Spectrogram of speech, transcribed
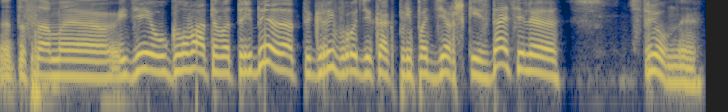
Это самая идея угловатого 3D от игры вроде как при поддержке издателя стрёмные.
